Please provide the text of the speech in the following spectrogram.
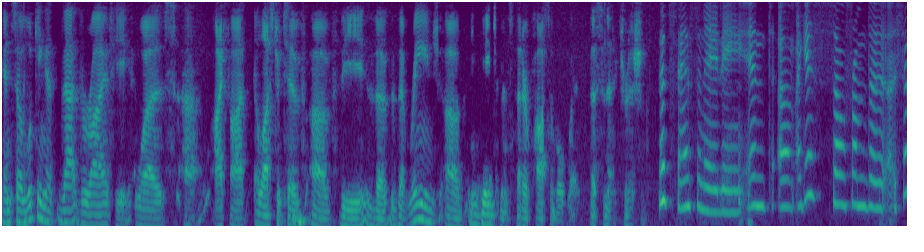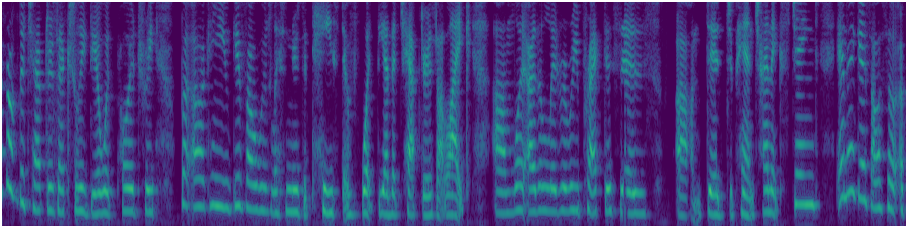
And so looking at that variety was, uh, I thought, illustrative of the, the, the range of engagements that are possible with the Sinitic tradition. That's fascinating. And um, I guess so from the uh, several of the chapters actually deal with poetry, but uh, can you give our listeners a taste of what the other chapters are like? Um, what are the literary practices? Um, did Japan China exchange? And I guess also a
